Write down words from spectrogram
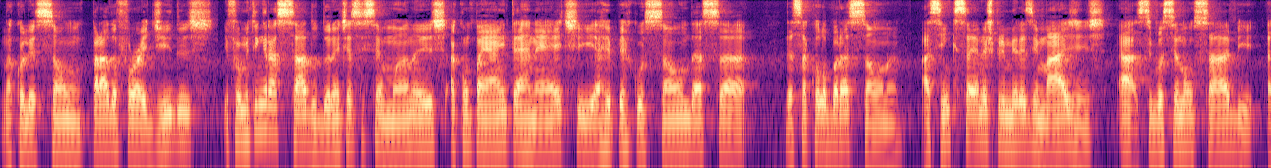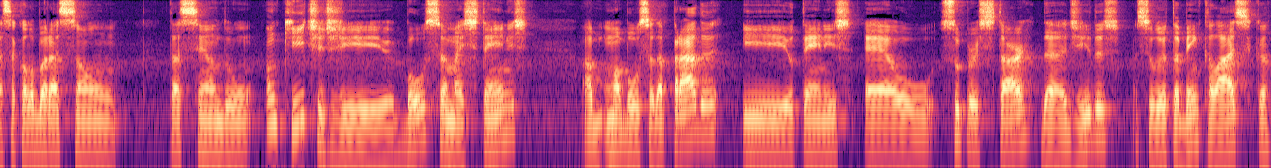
na coleção Prada for Adidas. E foi muito engraçado durante essas semanas acompanhar a internet e a repercussão dessa, dessa colaboração, né? Assim que saíram as primeiras imagens, ah, se você não sabe, essa colaboração está sendo um, um kit de bolsa mais tênis, uma bolsa da Prada e o tênis é o Superstar da Adidas, a silhueta bem clássica.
